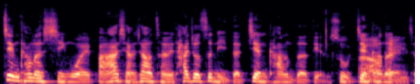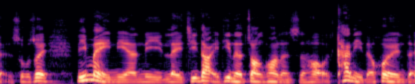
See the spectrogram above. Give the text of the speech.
健康的行为，把它想象成为它就是你的健康的。点数健康的里程数，所以你每年你累积到一定的状况的时候，看你的会员等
